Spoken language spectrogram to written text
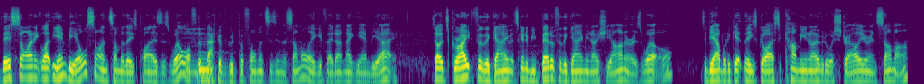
they're signing like the NBL signed some of these players as well off the mm. back of good performances in the summer league if they don't make the NBA. So it's great for the game. It's going to be better for the game in Oceania as well to be able to get these guys to come in over to Australia in summer.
